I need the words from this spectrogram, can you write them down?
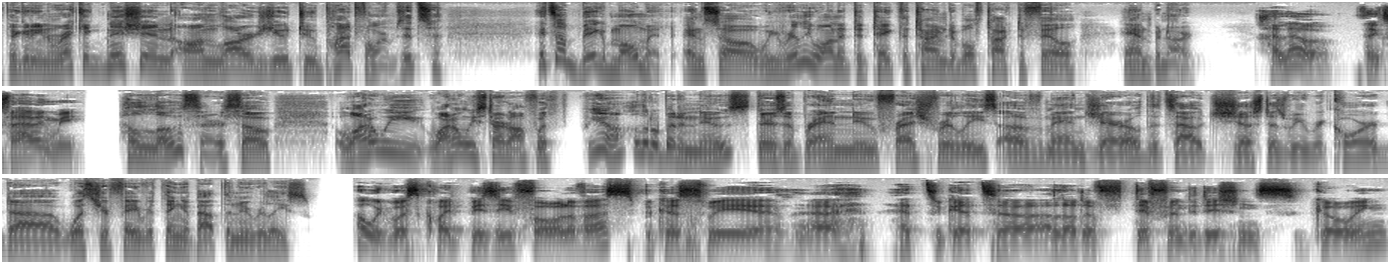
they're getting recognition on large YouTube platforms. It's it's a big moment. And so we really wanted to take the time to both talk to Phil and Bernard. Hello. Thanks for having me. Hello, sir. So why don't we why don't we start off with you know a little bit of news? There's a brand new, fresh release of Manjaro that's out just as we record. Uh, what's your favorite thing about the new release? Oh, it was quite busy for all of us because we uh, had to get uh, a lot of different editions going.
